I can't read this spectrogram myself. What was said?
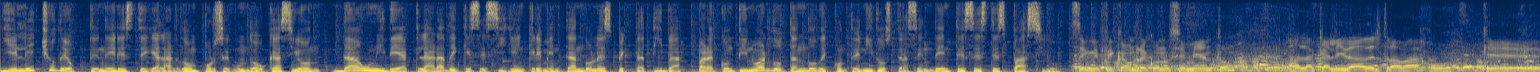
y el hecho de obtener este galardón por segunda ocasión da una idea clara de que se sigue incrementando la expectativa para continuar dotando de contenidos trascendentes este espacio. Significa un reconocimiento a la calidad del trabajo que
